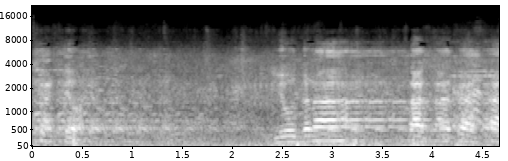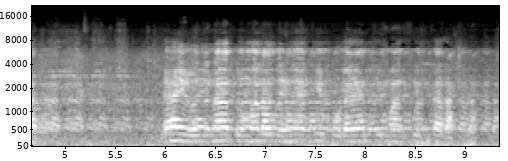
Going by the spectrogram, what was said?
लक्षात ठेवा योजना शासनाच्या असतात त्या योजना तुम्हाला देण्याची पुढाऱ्यांची मानसिकता लागतात.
